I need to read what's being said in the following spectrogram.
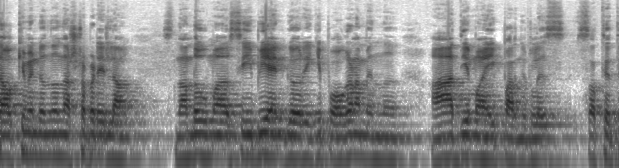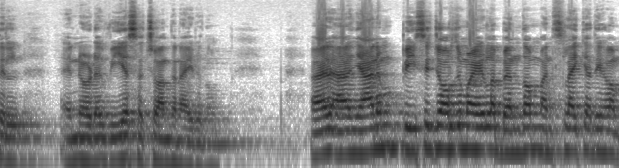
ഡോക്യുമെന്റ് ഒന്നും നഷ്ടപ്പെടില്ല. നന്ദകുമാർ സി ബി ഐ എൻക്വയറിക്ക് പോകണമെന്ന് ആദ്യമായി പറഞ്ഞിട്ടുള്ള സത്യത്തിൽ എന്നോട് വി എസ് അച്യുതാനന്ദനായിരുന്നു. ഞാനും പി സി ജോർജുമായുള്ള ബന്ധം മനസ്സിലാക്കിയ അദ്ദേഹം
